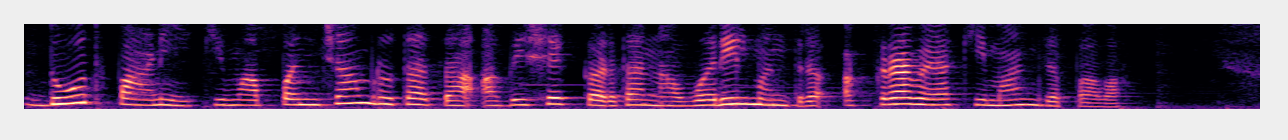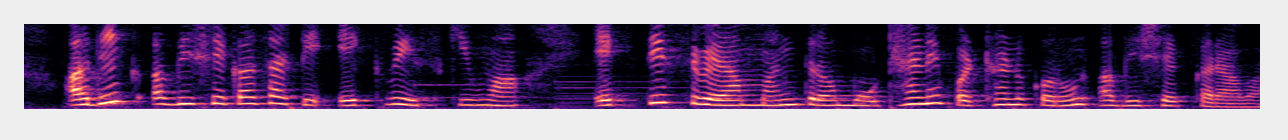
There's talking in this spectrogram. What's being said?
दूध पाणी किंवा पंचामृताचा अभिषेक करताना वरील मंत्र अकरा वेळा किमान जपावा. अधिक अभिषेकासाठी एकवीस किंवा एकतीस वेळा मंत्र मोठ्याने पठण करून अभिषेक करावा.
